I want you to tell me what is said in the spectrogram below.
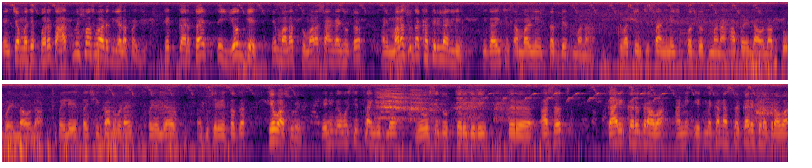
यांच्यामध्ये परत आत्मविश्वास वाढत गेला पाहिजे. हे करतायत ते योग्य आहेत हे मला तुम्हाला सांगायचं होतं. आणि मलासुद्धा खात्री लागली की गाईची सांभाळणी तब्येत म्हणा किंवा त्यांची सांगण्याची पद्धत म्हणा हा बैल लावला तो बैल लावला. पहिल्या येताची कालवड आहे पहिल्या दुसऱ्या येताचा हे वासूर आहे त्यांनी व्यवस्थित सांगितलं व्यवस्थित उत्तरे दिली. तर असंच कार्य करत राहावा आणि एकमेकांना सहकार्य करत राहावा.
